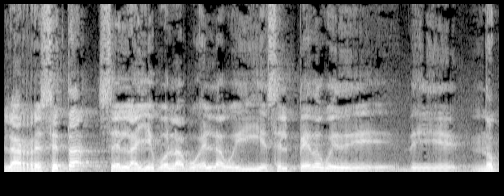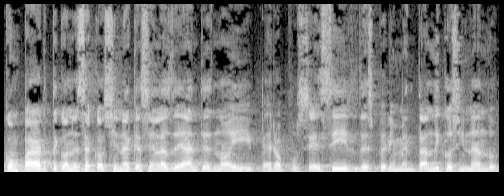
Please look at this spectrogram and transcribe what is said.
la receta se la llevó la abuela, güey, y es el pedo, güey, de, no compararte con esa cocina que hacían las de antes, ¿no? Y, pero pues es ir experimentando y cocinando.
